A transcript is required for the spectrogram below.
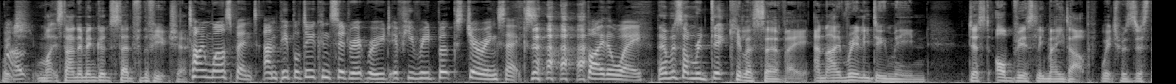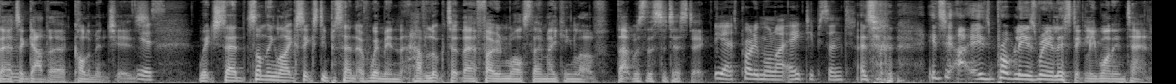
which might stand him in good stead for the future. Time well spent. And people do consider it rude if you read books during sex, by the way. There was some ridiculous survey, and I really do mean just obviously made up, which was just there to mm. gather column inches. Yes. Which said something like 60% of women have looked at their phone whilst they're making love. That was the statistic. Yeah, it's probably more like 80%. It's, it's, it probably is realistically 1 in 10.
